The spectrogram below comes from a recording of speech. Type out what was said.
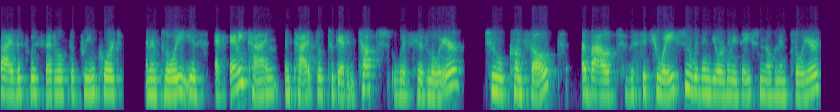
by the Swiss Federal Supreme Court, an employee is at any time entitled to get in touch with his lawyer to consult about the situation within the organization of an employer,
